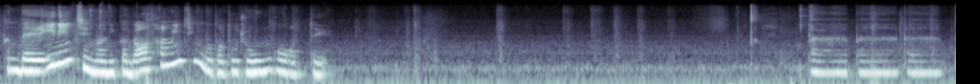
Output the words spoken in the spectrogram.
근데 1인칭 하니까 나 3인칭보다 더 좋은 것 같아. 빠바바바바바바.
